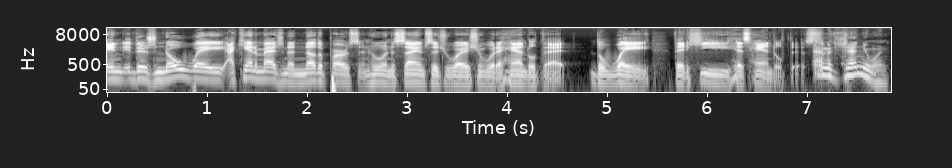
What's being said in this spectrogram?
And there's no way I can't imagine another person who in the same situation would have handled that the way that he has handled this. and it's genuine.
